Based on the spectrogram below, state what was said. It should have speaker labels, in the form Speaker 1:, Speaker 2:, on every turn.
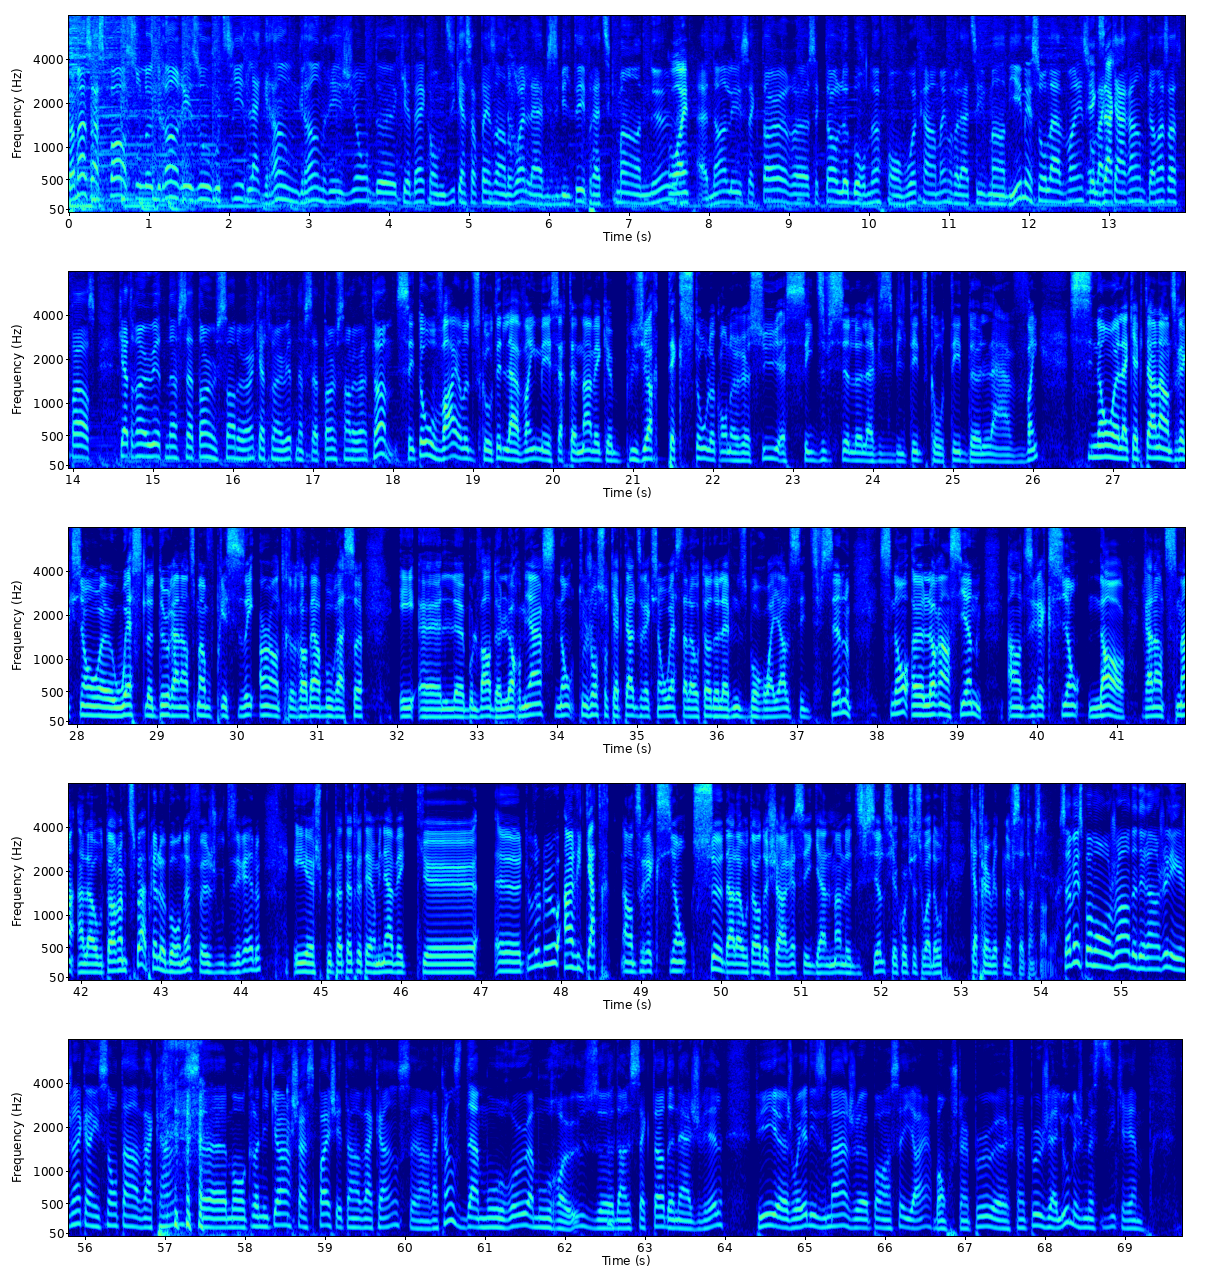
Speaker 1: Comment ça se passe sur le grand réseau routier de la grande, grande région de Québec? On me dit qu'à certains endroits, la visibilité est pratiquement nulle.
Speaker 2: Ouais.
Speaker 1: Euh, Dans les secteurs, euh, secteur Le Bourgneuf, on voit quand même relativement bien. Mais sur la 20, sur la
Speaker 2: Exact.
Speaker 1: 40, comment ça se passe? 88 971 1021, 88 971 1021. Tom,
Speaker 2: C'est au vert là, du côté de la 20, mais certainement avec euh, plusieurs textos qu'on a reçus, c'est difficile là, la visibilité du côté de la 20. Sinon, la capitale en direction ouest, là, deux ralentissements, vous un entre Robert Bourassa et euh, le boulevard de Lormière. Sinon, toujours sur capitale direction ouest à la hauteur de l'avenue du Beau-Royal, c'est difficile. Sinon, euh, Laurentienne en direction nord, ralentissement à la hauteur, un petit peu après le Bourgneuf, euh, je vous dirais. Et je peux peut-être terminer avec euh, Henri IV en direction sud à la hauteur de Charest, c'est également le difficile. S'il y a quoi que ce soit d'autre, 88 971 102.
Speaker 1: Vous savez, c'est pas mon genre de déranger les gens quand ils sont en vacances. Euh, mon chroniqueur chasse-pêche est en vacances, euh, en vacances d'amoureux, amoureuses euh, dans le secteur de Nashville. Puis je voyais des images passer hier. Bon, j'étais un peu, j'étais un peu jaloux, mais je me suis dit, crème.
